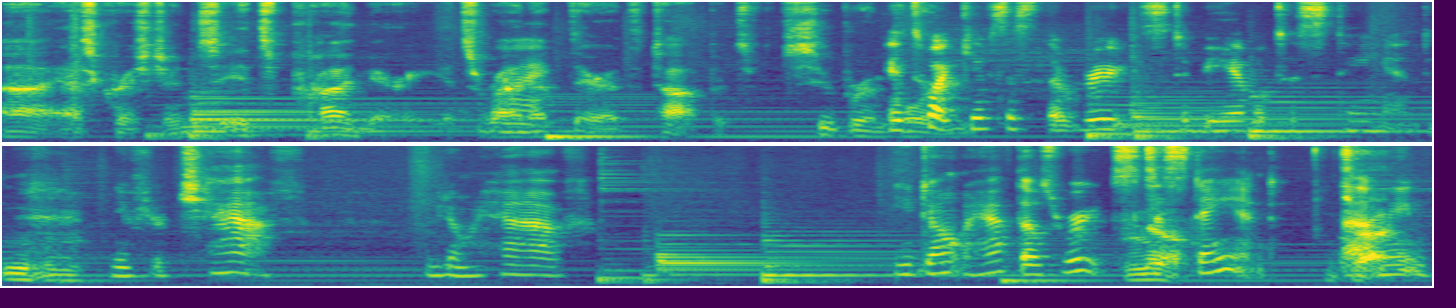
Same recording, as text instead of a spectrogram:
uh, as Christians, it's primary. It's right, Right. up there at the top. It's super important. It's what gives us the roots to be able to stand. Mhm. And if you're chaff, you don't have you don't have those roots No. to stand. That's I right. mean,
